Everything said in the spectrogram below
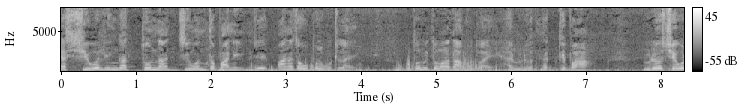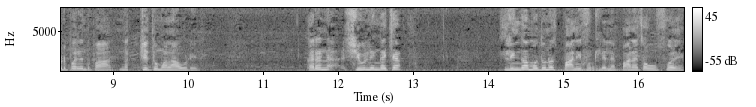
या शिवलिंगातून ना जिवंत पाणी म्हणजे पाण्याचा उपर फुटला आहे. तो मी तुम्हाला दाखवतो आहे. ह्या व्हिडिओ नक्की पहा. व्हिडिओ शेवटपर्यंत पहा. नक्की तुम्हाला आवडेल. कारण शिवलिंगाच्या लिंगामधूनच पाणी फुटलेलं आहे. पाण्याचा उफळ आहे.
